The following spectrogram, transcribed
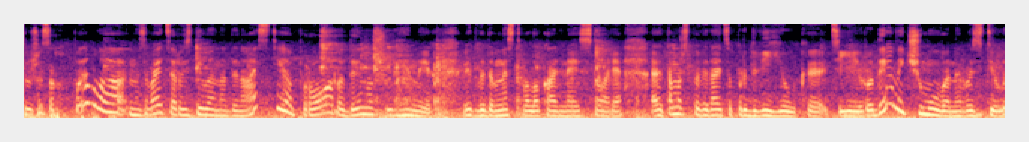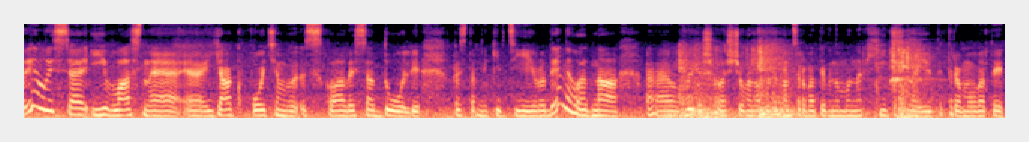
дуже захопила. Називається Розділена династія про родину Шульгіних від видавництва Локальна історія. Е, Там розповідається про дві гілки цієї родини, чому вони розділилися, і власне е, як потім склалися долі представників цієї родини. Одна е, вирішила, що вона буде консервативно-монархічною підтримувати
